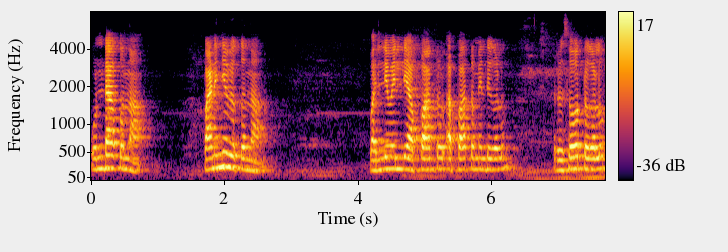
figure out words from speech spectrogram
ഉണ്ടാക്കുന്ന പണിഞ്ഞു വെക്കുന്ന വലിയ വലിയ അപ്പാർട്ട് അപ്പാർട്ട്മെന്റുകളും റിസോർട്ടുകളും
